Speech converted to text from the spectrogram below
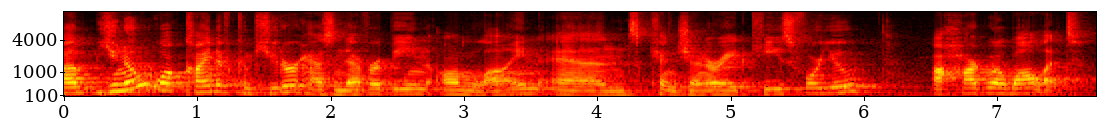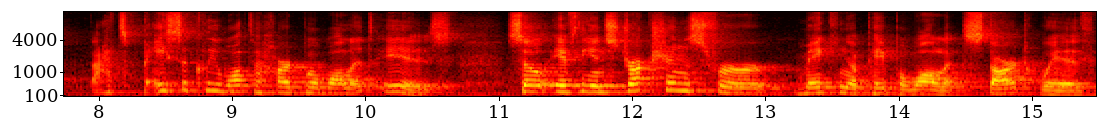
Um, you know what kind of computer has never been online and can generate keys for you? A hardware wallet. That's basically what the hardware wallet is. So if the instructions for making a paper wallet start with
